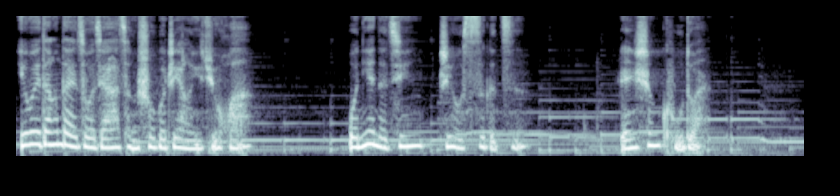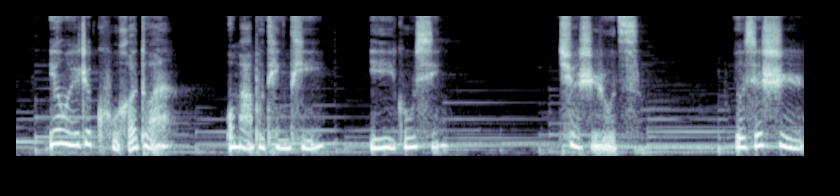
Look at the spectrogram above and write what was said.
一位当代作家曾说过这样一句话：“我念的经只有四个字：人生苦短。”因为这苦和短，我马不停蹄，一意孤行。确实如此，有些事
